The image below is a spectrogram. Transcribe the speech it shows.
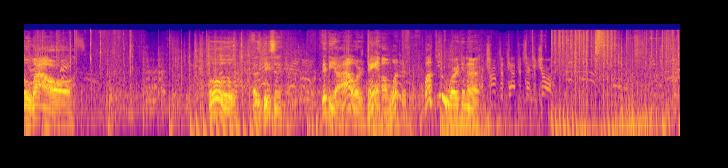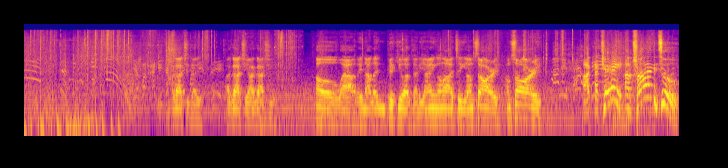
Oh wow. Oh, that's decent. 50 an hour. Damn, what the fuck you working at? Our troops have captured Sector Charlie. I got you, Cuddy. I got you. I got you. Oh wow, they not letting me pick you up, Cuddy. I ain't gonna lie to you. I'm sorry. I'm sorry. I, I can't. I'm trying to.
